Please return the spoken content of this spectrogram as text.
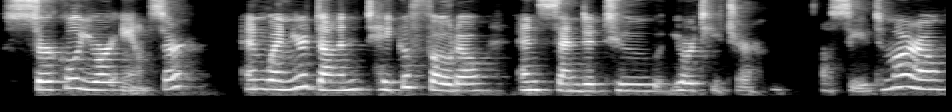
circle your answer, And when you're done, take a photo and send it to your teacher. I'll see you tomorrow.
